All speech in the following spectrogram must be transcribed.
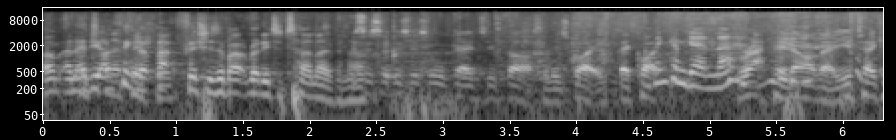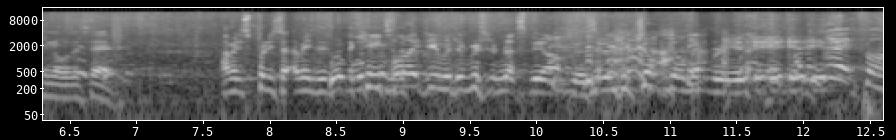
Um, and Eddie, I think that that fish is about ready to turn over now. Is this, is this all going too fast? And it's quite, they're I quite think I'm getting there. rapid, aren't they? You've taken all this in. I mean, it's pretty. I mean, the, We'll, the we'll key to the provide you with the written recipe afterwards, so we can jog your memory. in- in- Come and in- do it for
